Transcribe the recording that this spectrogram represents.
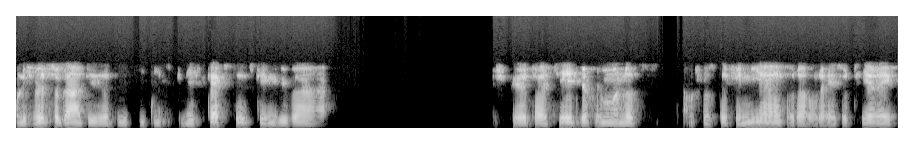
und ich will sogar diese, die, die, die Skepsis gegenüber Spiritualität, wie auch immer man das am Schluss definiert oder, oder Esoterik,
